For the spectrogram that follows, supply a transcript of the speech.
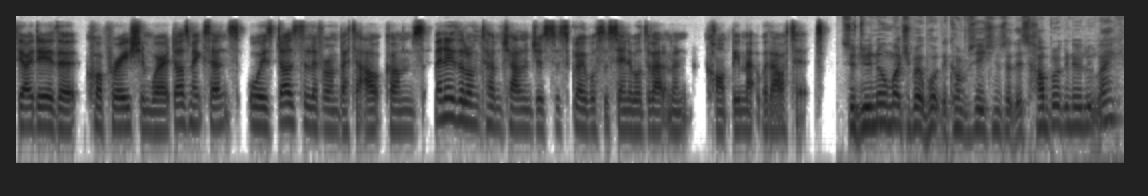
The idea that cooperation, where it does make sense, always does deliver on better outcomes. Many of the long term challenges to global sustainable development can't be met without it. So, do you know much about what the conversations at this hub are going to look like?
